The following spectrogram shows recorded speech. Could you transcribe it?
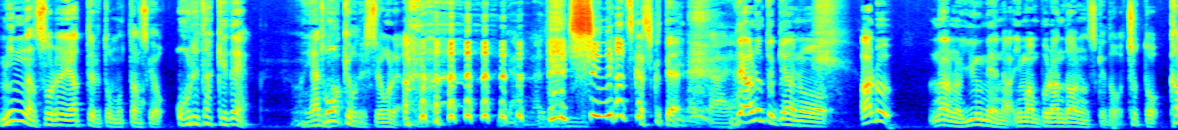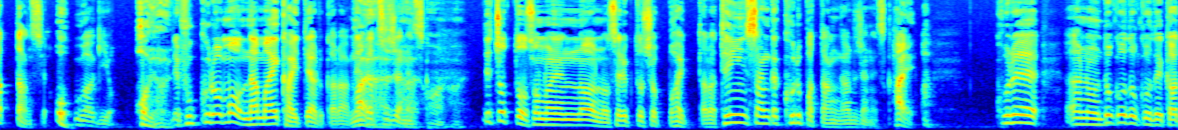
みんなそれやってると思ったんですけど俺だけで東京ですよ俺。死に恥ずかしくて。である時あのあるあの有名な今ブランドあるんですけどちょっと買ったんですよ。お。上着を。はいはい。で袋も名前書いてあるから目立つじゃないですか。はいはい。でちょっとその辺のあのセレクトショップ入ったら店員さんが来るパターンがあるじゃないですか。はい。これあのどこどこで買っ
